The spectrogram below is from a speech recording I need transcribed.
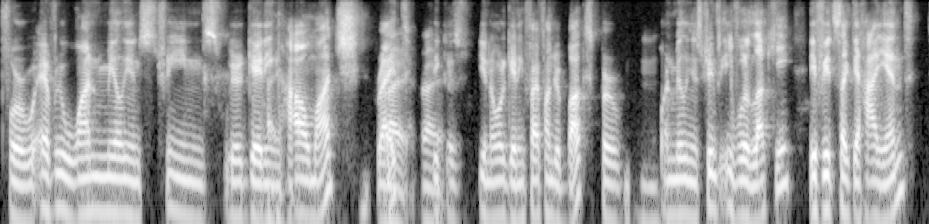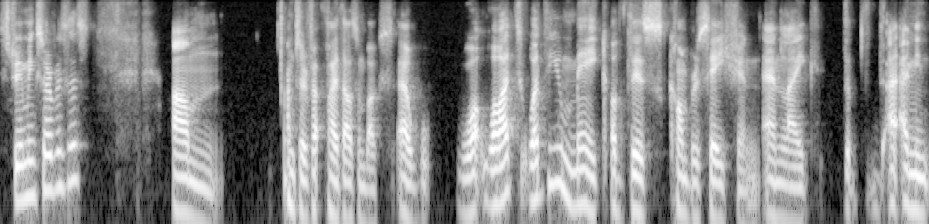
for every 1 million streams we're getting right. how much right? Right, right? because you know we're getting 500 bucks per mm-hmm. 1 million streams if we're lucky if it's like the high end streaming services um i'm sorry 5000 bucks uh, what what what do you make of this conversation and like the, i mean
